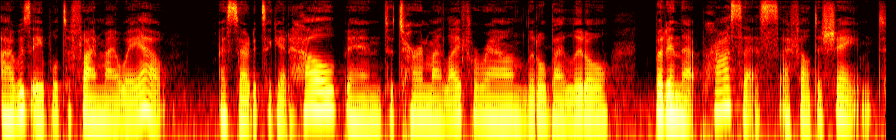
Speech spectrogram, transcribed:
I was able to find my way out. I started to get help and to turn my life around little by little. But in that process, I felt ashamed.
